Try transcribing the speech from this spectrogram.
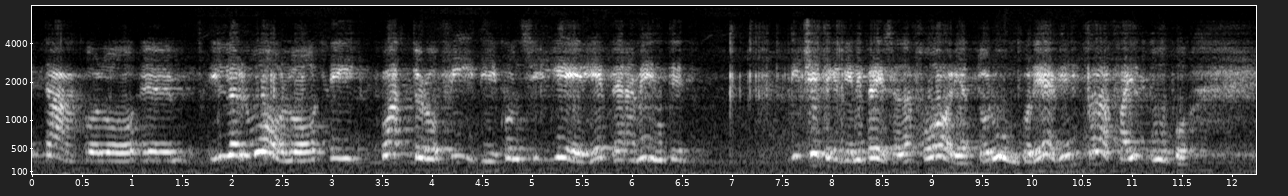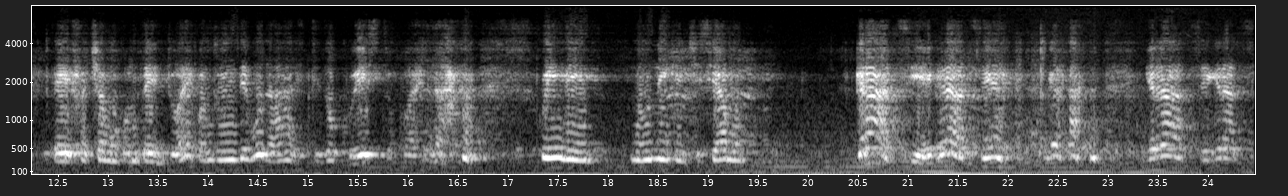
spettacolo, eh, il ruolo dei quattro fidi consiglieri è veramente di gente che viene presa da fuori, a Toruncoli, eh, vieni qua, fai il pupo, eh, facciamo contento, eh, quanto ne devo dare, ti do questo, qua e là. Quindi non è che ci siamo... Grazie, grazie, gra- grazie, grazie.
